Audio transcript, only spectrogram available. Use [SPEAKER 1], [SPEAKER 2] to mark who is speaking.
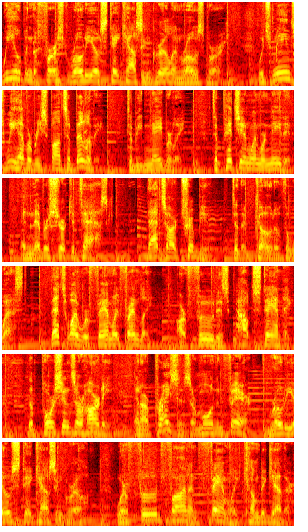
[SPEAKER 1] We opened the first Rodeo Steakhouse and Grill in Roseburg, which means we have a responsibility to be neighborly, to pitch in when we're needed, and never shirk a task. That's our tribute to the Code of the West. That's why we're family friendly. Our food is outstanding, the portions are hearty, and our prices are more than fair. Rodeo Steakhouse and Grill, where food, fun, and family come together.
